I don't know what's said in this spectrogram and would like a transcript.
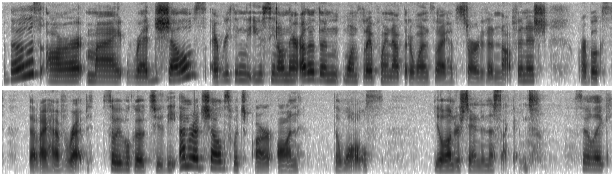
Those are my read shelves. Everything that you've seen on there, other than ones that I pointed out that are ones that I have started and not finished, are books that I have read. So we will go to the unread shelves, which are on the walls. You'll understand in a second. So like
